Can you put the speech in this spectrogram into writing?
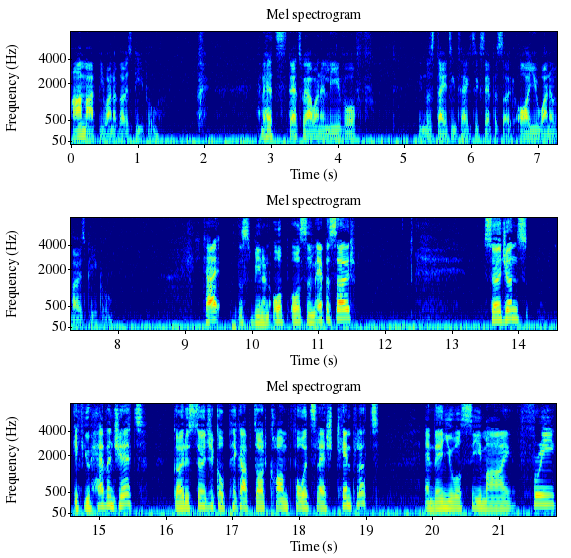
I might be one of those people. and that's that's where I want to leave off in this dating tactics episode. Are you one of those people? Okay, this has been an awesome episode. Surgeons, if you haven't yet, go to surgicalpickup.com forward slash template, and then you will see my free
